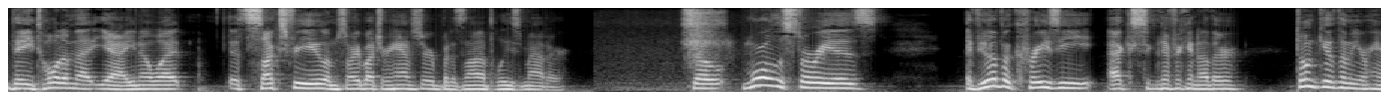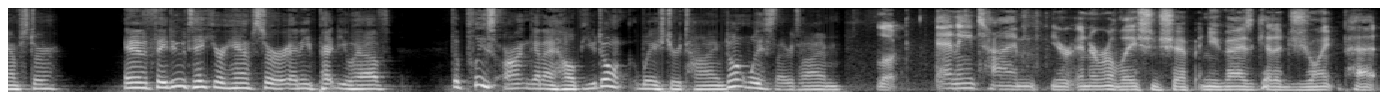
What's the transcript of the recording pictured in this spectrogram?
they told him that, yeah, you know what? It sucks for you. I'm sorry about your hamster, but it's not a police matter. So moral of the story is, if you have a crazy ex significant other, don't give them your hamster. And if they do take your hamster or any pet you have, the police aren't going to help you. Don't waste your time. Don't waste their time. Look, anytime you're in a relationship and you guys get a joint pet,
